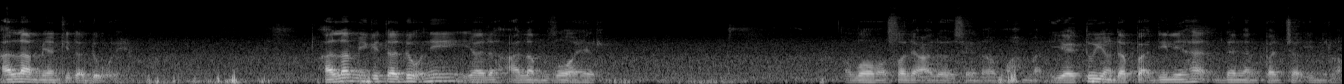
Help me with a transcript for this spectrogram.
Alam yang kita duduk ni. Alam yang kita duduk ni ialah alam zahir. Allahumma salli ala sayyidina Muhammad. Iaitu yang dapat dilihat dengan panca indera.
